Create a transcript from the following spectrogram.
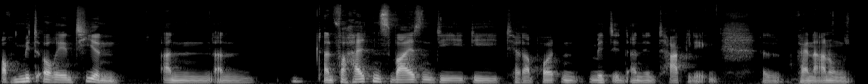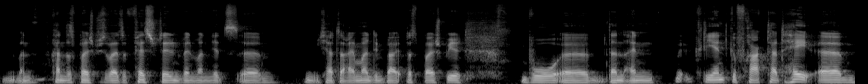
auch mitorientieren an an an Verhaltensweisen, die die Therapeuten mit in, an den Tag legen. Also keine Ahnung, man kann das beispielsweise feststellen, wenn man jetzt, äh, ich hatte einmal Be das Beispiel, wo äh, dann ein Klient gefragt hat, hey, äh,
